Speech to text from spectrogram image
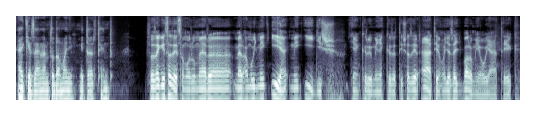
Elképzelni nem tudom, hogy mi történt. Szóval az egész azért szomorú, mert, mert amúgy még, ilyen, még így is, ilyen körülmények között is azért átjön, hogy ez egy baromi jó játék,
